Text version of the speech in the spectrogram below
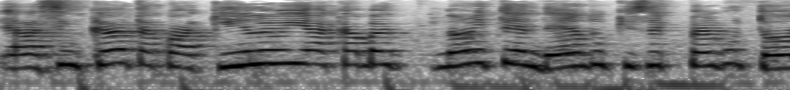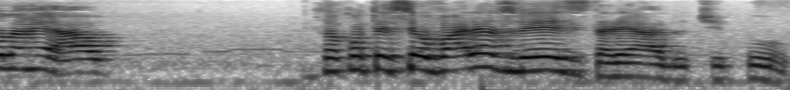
ela se encanta com aquilo e acaba não entendendo o que você perguntou na real. Isso aconteceu várias vezes, tá ligado? Tipo,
